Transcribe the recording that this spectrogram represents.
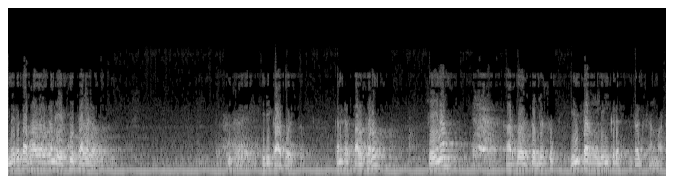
మిగతా భాగాల కన్నా ఎక్కువ చల్లగా ఉంటుంది. ఇది కార్బోహైడ్రేట్ కనుక sulphur China carbohydrates interlinked drugs అన్నమాట.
